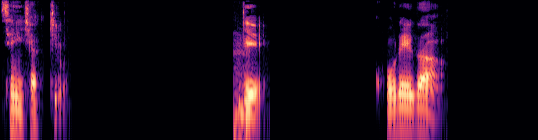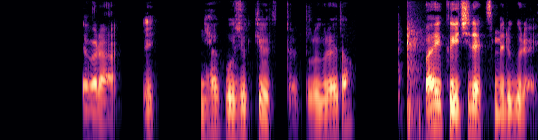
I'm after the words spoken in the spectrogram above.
1100キロ、うん。でこれがだからえ250キロって言ったらどれぐらいだ？バイク1台積めるぐらい。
